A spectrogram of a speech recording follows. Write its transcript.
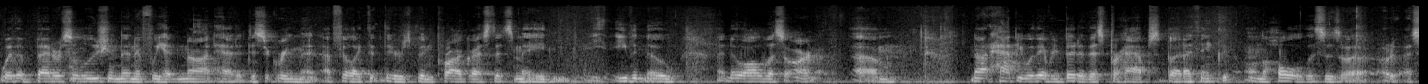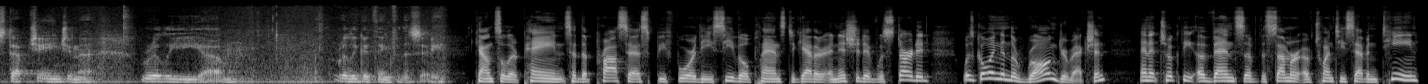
with a better solution than if we had not had a disagreement. I feel like that there's been progress that's made, even though I know all of us aren't. Um, not happy with every bit of this, perhaps, but I think on the whole, this is a, a step change and a really um, really good thing for the city. Councillor Payne said the process before the CVille Plans Together initiative was started was going in the wrong direction, and it took the events of the summer of 2017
